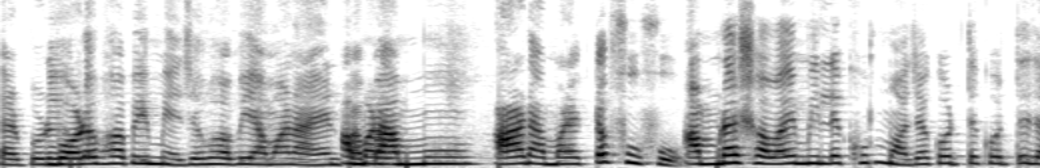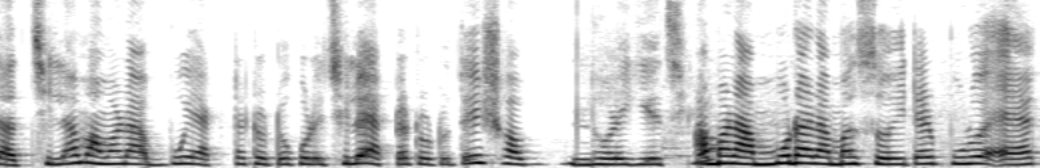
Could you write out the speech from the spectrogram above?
তারপরে বড় ভাবি মেজ ভাবি আমার আয়ন আমার আম্মু। আর আমার একটা ফুফু। আমরা সবাই মিলে খুব মজা করতে করতে যাচ্ছিলাম। আমার আব্বু একটা টোটো করেছিল। একটা টোটোতেই সব ধরে গিয়েছিল। আমার আম্মুর আর আমার সোয়েটার পুরো এক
